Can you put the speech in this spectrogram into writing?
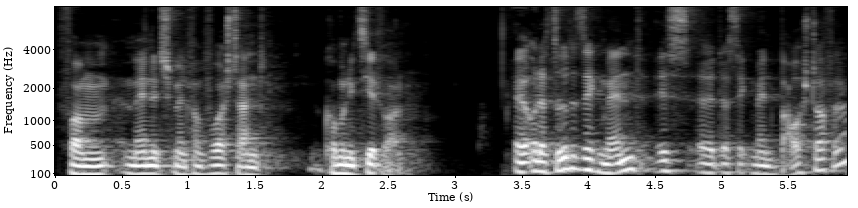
vom Management, vom Vorstand kommuniziert worden. Äh, und das dritte Segment ist äh, das Segment Baustoffe.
